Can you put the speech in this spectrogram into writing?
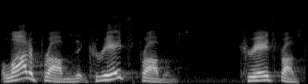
a lot of problems. It creates problems. Creates problems.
